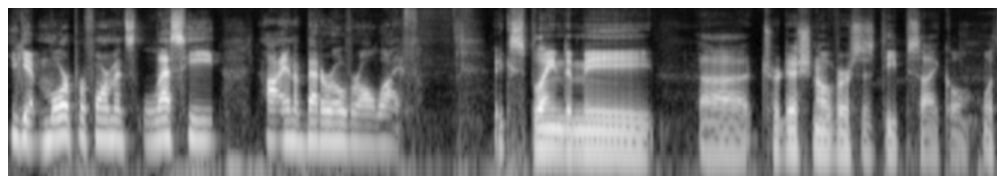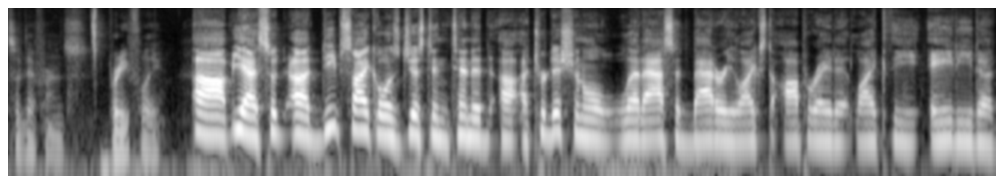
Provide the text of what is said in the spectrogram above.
you get more performance, less heat, uh, and a better overall life. Explain to me uh, traditional versus deep cycle. What's the difference, briefly? Uh, yeah, so uh, deep cycle is just intended. Uh, a traditional lead acid battery likes to operate at like the 80 to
